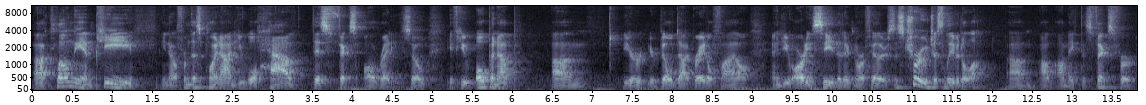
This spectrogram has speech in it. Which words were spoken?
uh, clone the MP, you know, from this point on, you will have this fix already. So if you open up um, your, your build.gradle file and you already see that ignore failures is true, just leave it alone. Um, I'll, I'll, make this fix for,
